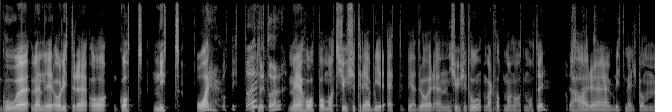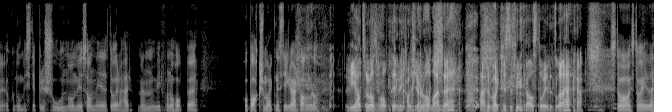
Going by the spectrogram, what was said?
gode venner og lyttere, og godt nytt år. Godt nyttår. Godt nyttår. Med håp om at 2023 blir et bedre år enn 2022, i hvert fall på mange måter. Det har uh, blitt meldt om økonomisk depresjon og mye sånn i dette året her, men vi får nå håpe, håpe aksjemarkedene stiger i hvert fall, Ola. Vi har troa som alltid. Vi kan ikke gjøre noe annet enn det. Her er det bare å krysse fingra og stå i det, tror jeg. Stå, stå i det.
